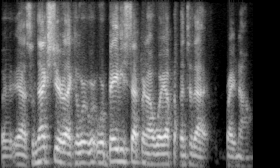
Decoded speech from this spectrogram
But yeah, so next year, like we're, we're baby stepping our way up into that right now.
